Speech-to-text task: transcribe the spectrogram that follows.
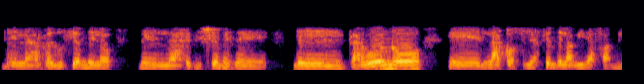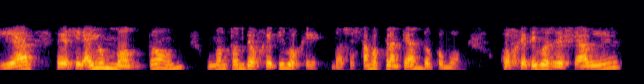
de la reducción de, de las emisiones de, carbono, eh, la conciliación de la vida familiar. Es decir, hay un montón, un montón de objetivos que nos estamos planteando como objetivos deseables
